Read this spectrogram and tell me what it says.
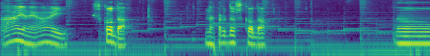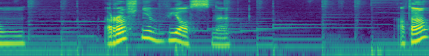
Ajajaj. Szkoda. Naprawdę szkoda. Um, rośnie w wiosnę. A to?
